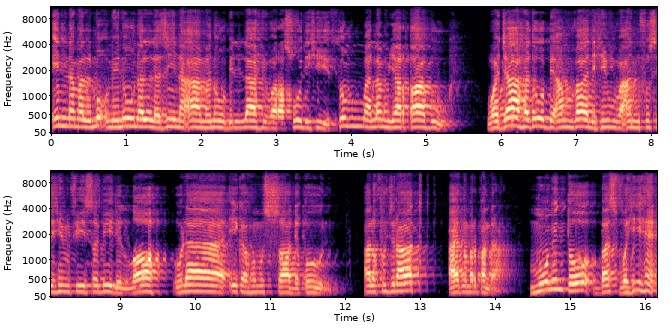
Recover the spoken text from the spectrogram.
انما المؤمنون الذين آمنوا بالله ورسوله ثم لم يرتابوا وجاهدوا بأموالهم وأنفسهم في سبيل الله، أولئك هم الصادقون. الخجرات آیت نمبر 15 مومن تو بس وہی ہیں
